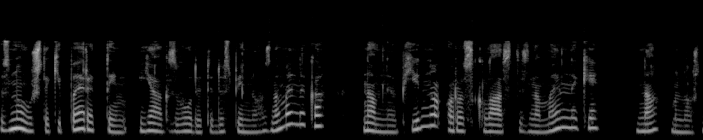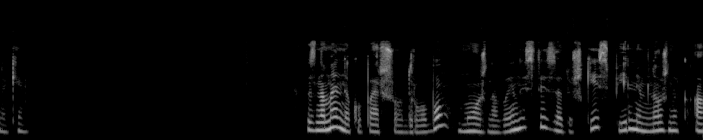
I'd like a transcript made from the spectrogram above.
Знову ж таки, перед тим, як зводити до спільного знаменника, нам необхідно розкласти знаменники на множники. Знаменнику першого дробу можна винести за дужки спільний множник А.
